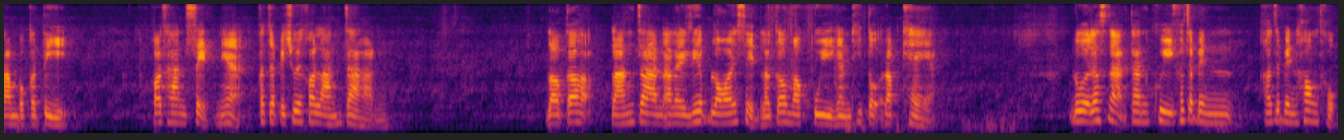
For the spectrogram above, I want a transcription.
ตามปกติ พอทานเสร็จเนี่ยก็จะไปช่วยเขาล้างจานเราก็ล้างจานอะไรเรียบร้อยเสร็จแล้วก็มาคุยกันที่โต๊ะรับแขก โดยลักษณะการคุยเขาจะเป็นเขาจะเป็นห้องโถง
